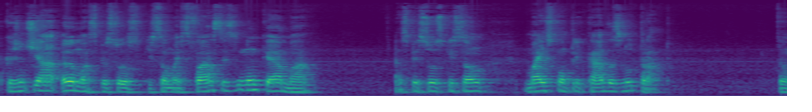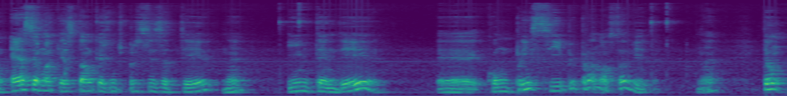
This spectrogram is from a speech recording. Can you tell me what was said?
Porque a gente ama as pessoas que são mais fáceis e não quer amar as pessoas que são mais complicadas no trato. Então, essa é uma questão que a gente precisa ter né, e entender é, como princípio para a nossa vida. Né? Então,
